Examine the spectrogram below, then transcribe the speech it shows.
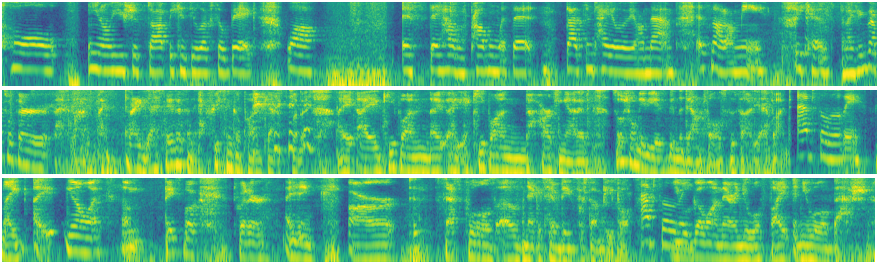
whole you know you should stop because you look so big. Well if they have a problem with it that's entirely on them it's not on me because And I think that's what they're. And I, I say this in every single podcast, but I, I keep on I, I keep on harking at it. Social media has been the downfall of society. I find. absolutely like I, you know what um, facebook twitter i think are cesspools of negativity for some people. Absolutely. you will go on there and you will fight and you will bash.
